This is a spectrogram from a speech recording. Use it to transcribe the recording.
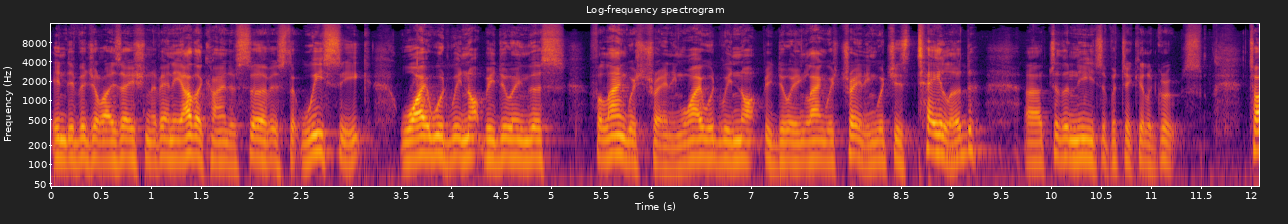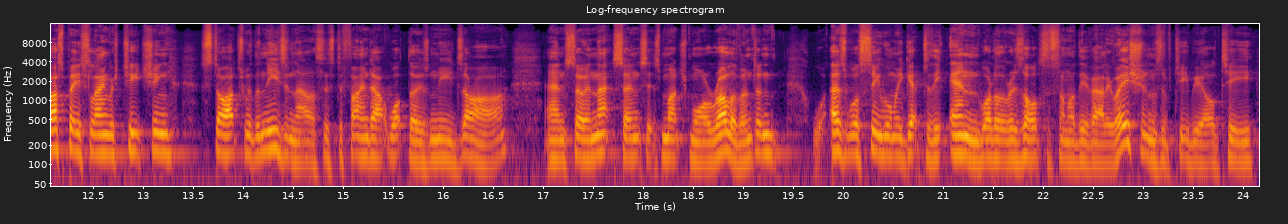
individualization of any other kind of service that we seek. Why would we not be doing this for language training? Why would we not be doing language training, which is tailored uh, to the needs of particular groups? Task-based language teaching starts with a needs analysis to find out what those needs are. And so in that sense, it's much more relevant. And as we'll see when we get to the end, what are the results of some of the evaluations of TBLT,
